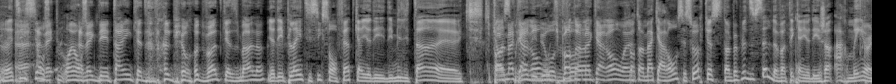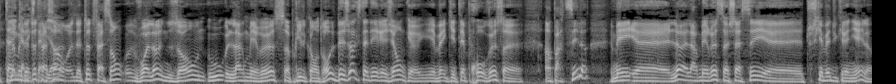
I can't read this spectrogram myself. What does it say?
Ouais, sais, ici, on avec, se- ouais, on avec des tanks devant le bureau de vote quasiment là. Il y a des plaintes ici qui sont faites quand il y a des, des militants euh, qui, qui un passent près des macaron, bureaux qui de portent un macaron, ouais. qui portent un macaron. C'est sûr que c'est un peu plus difficile de voter quand il y a des gens armés, un tank Non, mais à de toute façon, de toute façon, voilà une zone où l'armée russe a pris le contrôle. Déjà que c'était des régions que- qui étaient pro-russes euh, en partie, là. Mais euh, là, l'armée russe a chassé euh, tout ce qu'il y avait d'Ukrainien, là.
